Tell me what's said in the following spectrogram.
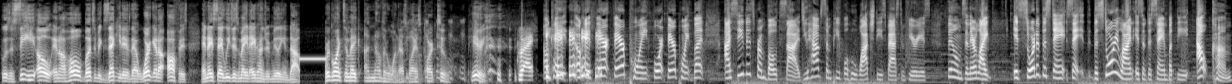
who is a CEO and a whole bunch of executives that work at an office and they say we just made eight hundred million dollars. We're going to make another one. That's why it's part two. Period. Right. Okay, okay, fair fair point. For fair point, but I see this from both sides. You have some people who watch these Fast and Furious films and they're like it's sort of the same the storyline isn't the same, but the outcome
